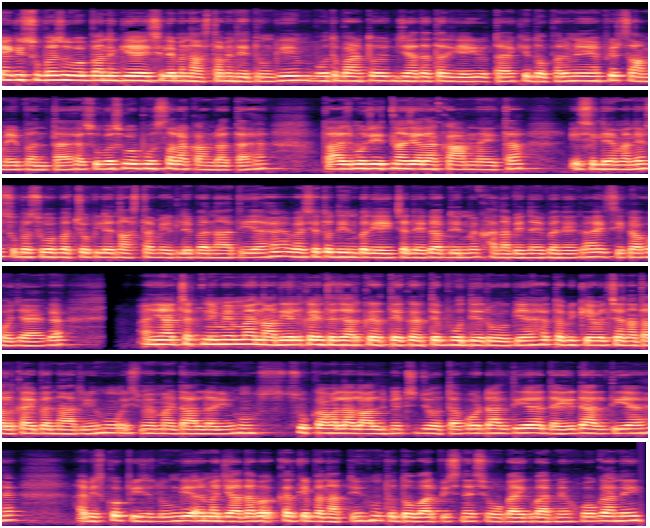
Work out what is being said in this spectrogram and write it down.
क्या कि सुबह सुबह बन गया, इसलिए मैं नाश्ता में दे दूँगी। बहुत बार तो ज़्यादातर यही होता है कि दोपहर में या फिर शाम में बनता है। सुबह सुबह बहुत सारा काम रहता है तो आज मुझे इतना ज़्यादा काम नहीं था, इसलिए मैंने सुबह सुबह बच्चों के लिए नाश्ता में इडली बना दिया है। वैसे तो दिन भर यही चलेगा, अब दिन में खाना भी नहीं बनेगा, इसी का हो जाएगा। यहाँ चटनी में मैं नारियल का इंतज़ार करते करते बहुत देर हो गया है तो अभी केवल चना दाल का ही बना रही हूँ। इसमें मैं डाल रही हूँ, सूखा वाला लाल मिर्च जो होता है वो डाल दिया है, दही डाल दिया है अब इसको पीस लूँगी और मैं ज़्यादा करके बनाती हूँ तो दो बार पीसने से होगा, एक बार में होगा नहीं।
